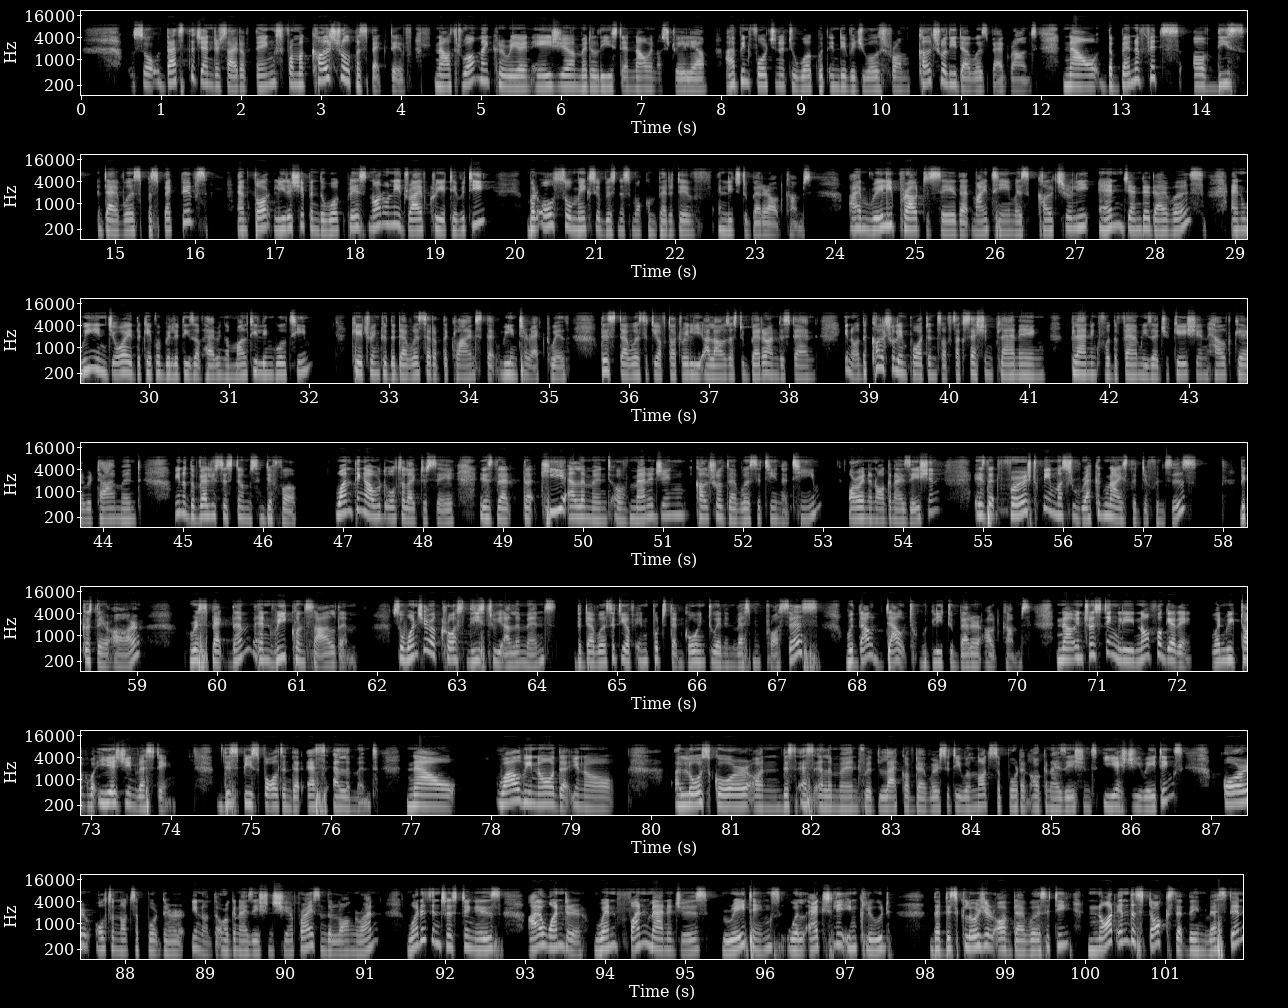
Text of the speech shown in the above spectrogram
So, that's the gender side of things. From a cultural perspective, now throughout my career in Asia, Middle East, and now in Australia, I've been fortunate to work with individuals from culturally diverse backgrounds. Now, the benefits of these diverse perspectives and thought leadership in the workplace not only drive creativity, but also makes your business more competitive and leads to better outcomes. I'm really proud to say that my team is culturally and gender diverse, and we enjoy the capabilities of having a multilingual team catering to the diverse set of the clients that we interact with this diversity of thought really allows us to better understand you know the cultural importance of succession planning planning for the family's education healthcare retirement you know the value systems differ one thing I would also like to say is that the key element of managing cultural diversity in a team or in an organization is that first we must recognize the differences because there are, respect them, and reconcile them. So once you're across these three elements, the diversity of inputs that go into an investment process, without doubt, would lead to better outcomes. Now, interestingly, not forgetting, when we talk about ESG investing, this piece falls in that S element. Now, while we know that, you know, a low score on this S element with lack of diversity will not support an organization's ESG ratings or also not support their, you know, the organization's share price in the long run. What is interesting is I wonder when fund managers ratings will actually include the disclosure of diversity, not in the stocks that they invest in,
